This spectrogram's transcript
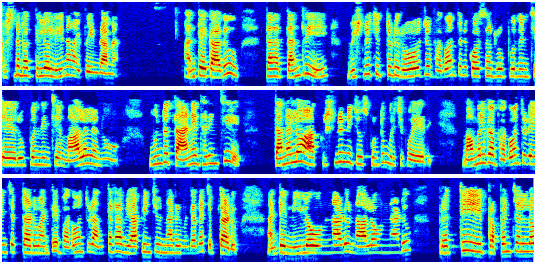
కృష్ణ భక్తిలో లీనమైపోయింది ఆమె అంతేకాదు తన తండ్రి విష్ణు చిత్తుడు రోజు భగవంతుని కోసం రూపొందించే రూపొందించే మాలలను ముందు తానే ధరించి తనలో ఆ కృష్ణుణ్ణి చూసుకుంటూ మురిచిపోయేది. మామూలుగా భగవంతుడు ఏం చెప్తాడు అంటే భగవంతుడు అంతటా వ్యాపించి ఉన్నాడు కదా చెప్తాడు. అంటే నీలో ఉన్నాడు నాలో ఉన్నాడు ప్రతి ప్రపంచంలో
